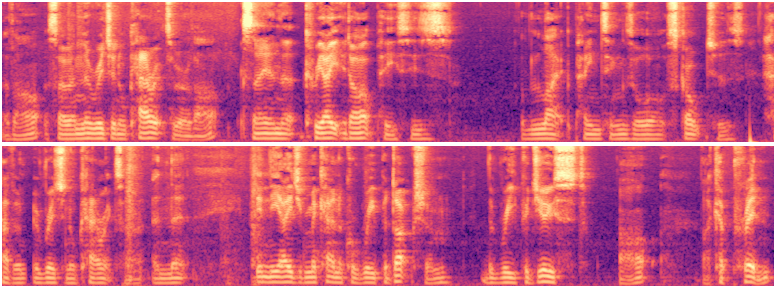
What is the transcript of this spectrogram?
of art, so an original character of art, saying that created art pieces, like paintings or sculptures, have an original character, and that in the age of mechanical reproduction, the reproduced art, like a print,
